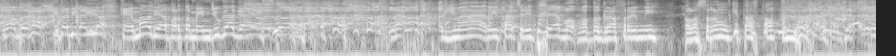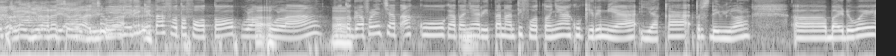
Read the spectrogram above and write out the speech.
kita bilang aja Kemal di apartemen juga Iya guys. betul. Nggak, gimana Rita ceritanya fotografer ini? Kalau serem kita stop bener aja. Nggak, gimana ya, coba coba. Iya jadi kita foto-foto pulang-pulang, fotografernya chat aku, katanya Rita nanti fotonya aku kirim ya, iya kak. Terus dia bilang, "Eh, by the way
